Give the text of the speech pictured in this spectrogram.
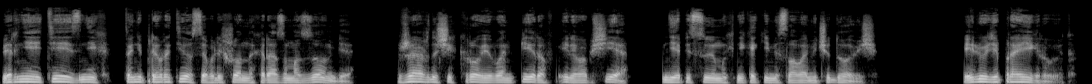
Вернее, те из них, кто не превратился в лишённых разума зомби, жаждущих крови вампиров или вообще неописуемых никакими словами чудовищ. И люди проигрывают.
